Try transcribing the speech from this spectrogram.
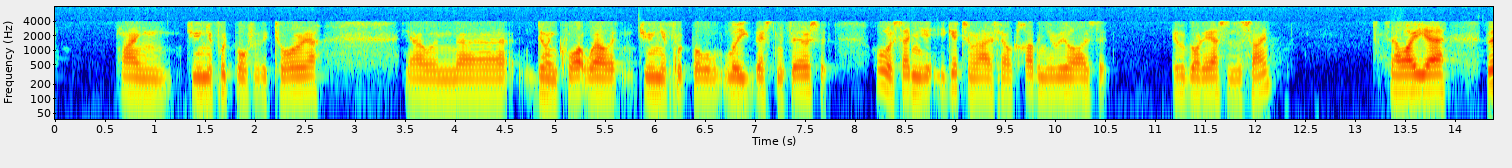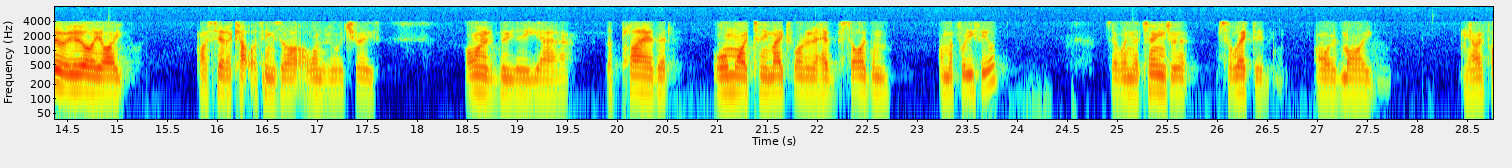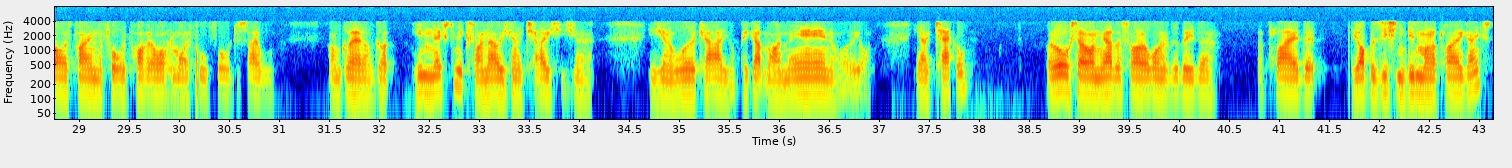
playing junior football for Victoria, you know, and uh, doing quite well at junior football league, best and fairest. But all of a sudden, you, you get to an AFL club and you realise that everybody else is the same. So I uh, very early I I set a couple of things I, I wanted to achieve. I wanted to be the uh, the player that all my teammates wanted to have beside them on the footy field. So when the teams were selected, I wanted my, you know, if I was playing the forward pocket, I wanted my full forward to say, well, I'm glad I've got him next to me because I know he's going to chase, he's going to, he's going to work hard, he'll pick up my man or he'll, you know, tackle. But also on the other side, I wanted to be the, the player that the opposition didn't want to play against.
